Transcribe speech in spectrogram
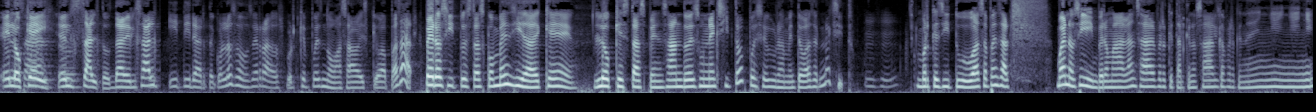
el ok, el salto, dar el salto y tirarte con los ojos cerrados porque pues no sabes qué va a pasar. Pero si tú estás convencida de que lo que estás pensando es un éxito, pues seguramente va a ser un éxito. Porque si tú vas a pensar, bueno, sí, pero me va a lanzar, pero qué tal que no salga, pero que ni, ni, ni.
